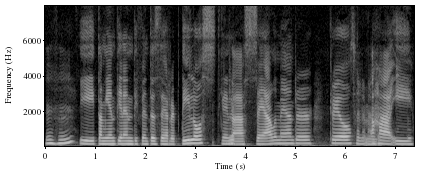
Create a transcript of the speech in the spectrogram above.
Ujú. Y también tienen diferentes de reptilos. Tienen Re- la salamander, creo. Salamander. Ajá, y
